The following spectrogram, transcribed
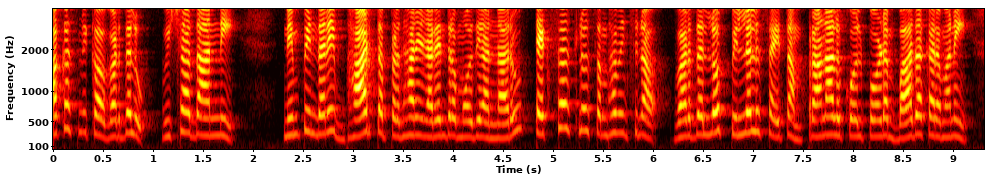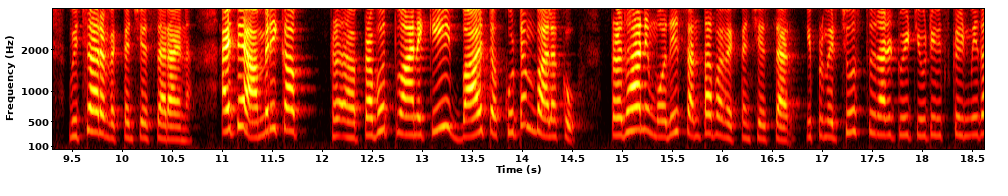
ఆకస్మిక వరదలు విషాదాన్ని నింపిందని భారత ప్రధాని నరేంద్ర మోదీ అన్నారు. టెక్సాస్లో సంభవించిన వరదల్లో పిల్లలు సైతం ప్రాణాలు కోల్పోవడం బాధాకరమని విచారం వ్యక్తం చేశారు ఆయన. అయితే అమెరికా ప్రభుత్వానికి బాధిత కుటుంబాలకు ప్రధాని మోదీ సంతాపం వ్యక్తం చేశారు. ఇప్పుడు మీరు చూస్తున్నారు ట్వీట్ యూటీవీ స్క్రీన్ మీద.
